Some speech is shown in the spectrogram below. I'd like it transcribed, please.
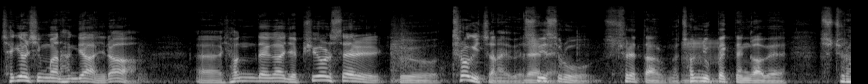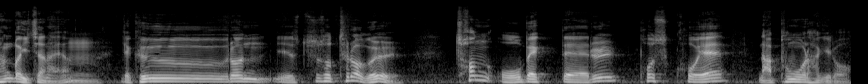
체결식만 한 게 아니라 에, 현대가 이제 퓨얼셀 그 트럭 있잖아요. 왜 네네. 스위스로 수출했다는 거. 1,600대인가 왜 수출한 거 있잖아요. 음. 이제 그런 이 수소 트럭을 1,500대를 포스코에 납품을 하기로.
